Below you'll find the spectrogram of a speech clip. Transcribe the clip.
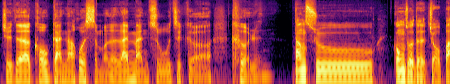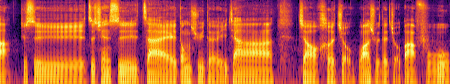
觉得口感啊或什么的来满足这个客人。当初工作的酒吧，就是之前是在东区的一家叫喝酒蛙鼠的酒吧服务。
